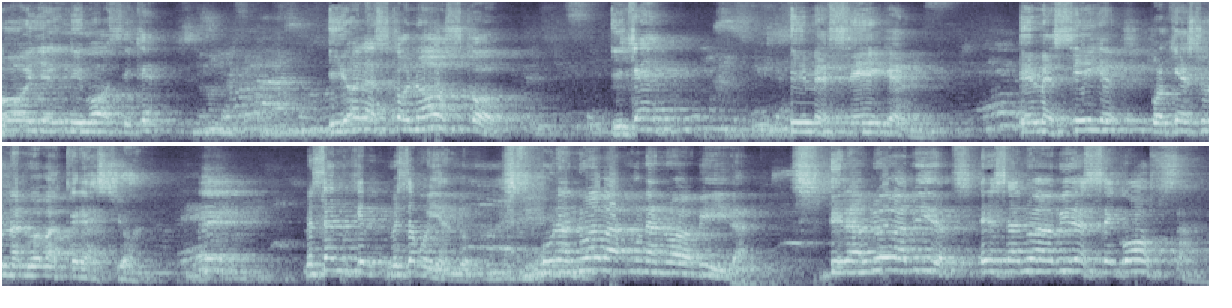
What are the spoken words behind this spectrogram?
oyen mi voz y qué. Y yo las conozco ¿Y qué? Y me siguen. Y me siguen porque es una nueva creación. ¿Me están, me están oyendo? Una nueva, una nueva vida. Y la nueva vida, esa nueva vida se goza.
